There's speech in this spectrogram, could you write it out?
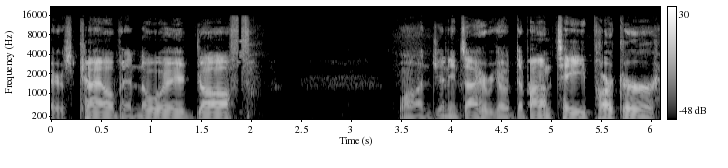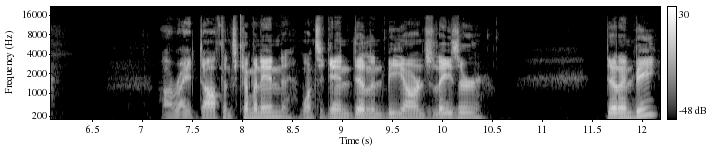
There's Kyle Van Noy, Goff, Jauan Jennings. Ah, here we go. DeVante Parker. All right, Dolphins coming in. Once again, Dylan B, Orange Laser. Dylan B.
